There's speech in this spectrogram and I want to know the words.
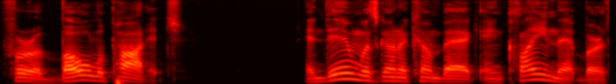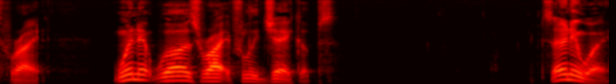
for a bowl of pottage, and then was going to come back and claim that birthright when it was rightfully Jacob's. So anyway,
